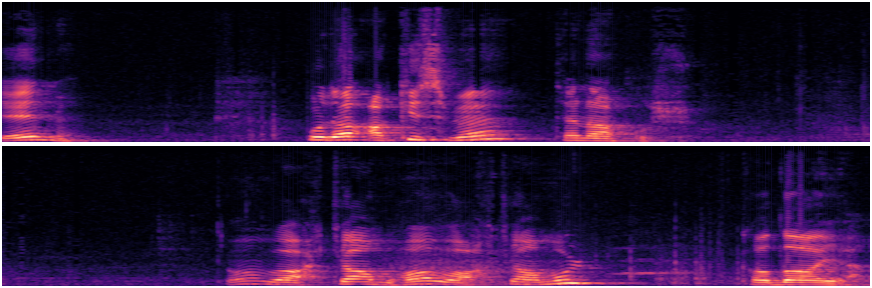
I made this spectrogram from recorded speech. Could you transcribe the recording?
Değil mi? Bu da akis ve tenakus. Tamam ve ahkamuha ve ahkamul kadaya.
